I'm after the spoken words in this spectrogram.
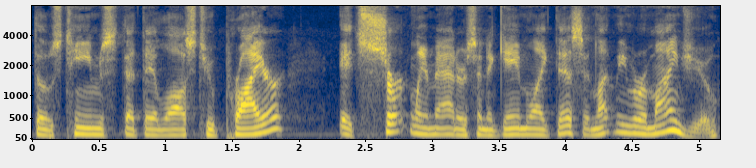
those teams that they lost to prior. It certainly matters in a game like this. And let me remind you,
